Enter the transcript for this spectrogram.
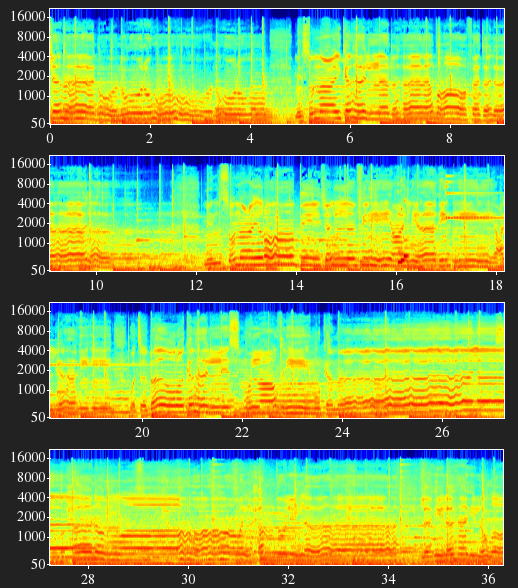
الجمال ونوره ونوره. من صنعك هل نبها أضاف دلالا؟ من صنع ربي جل في عليائه عليائه. وتبارك الاسم العظيم كمالا إله إلا الله.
